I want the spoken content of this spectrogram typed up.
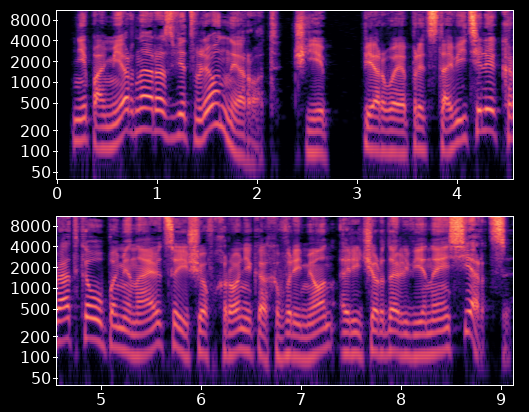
– непомерно разветвленный род, чьи первые представители кратко упоминаются еще в хрониках времен Ричарда Львиное Сердце.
